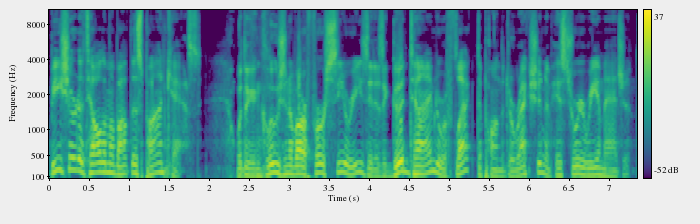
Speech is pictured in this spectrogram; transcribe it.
be sure to tell them about this podcast. With the conclusion of our first series, it is a good time to reflect upon the direction of History Reimagined.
